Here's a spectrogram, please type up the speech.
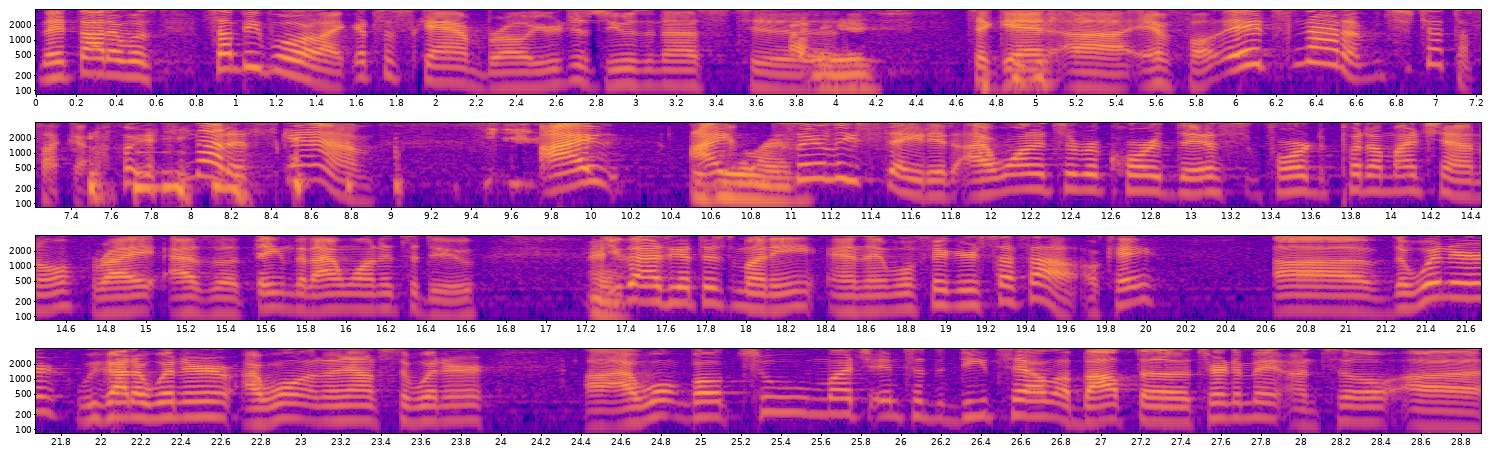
they thought it was. Some people were like, "It's a scam, bro. You're just using us to." to get uh, info. It's not a shut the fuck up. It's not a scam. I I clearly stated I wanted to record this for to put on my channel, right, as a thing that I wanted to do. Yeah. You guys get this money, and then we'll figure stuff out. Okay. Uh, the winner, we got a winner. I won't announce the winner. Uh, I won't go too much into the detail about the tournament until uh,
